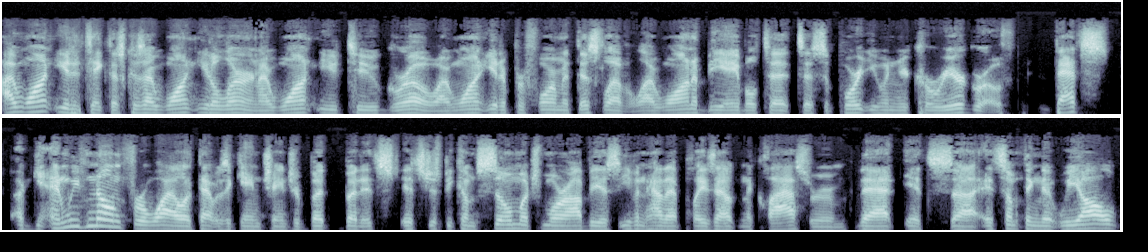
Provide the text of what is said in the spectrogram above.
I want you to take this because I want you to learn. I want you to grow. I want you to perform at this level. I want to be able to, to support you in your career growth. That's again, and we've known for a while that that was a game changer, but but it's it's just become so much more obvious, even how that plays out in the classroom, that it's uh, it's something that we all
